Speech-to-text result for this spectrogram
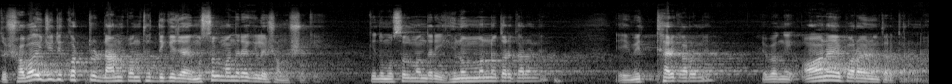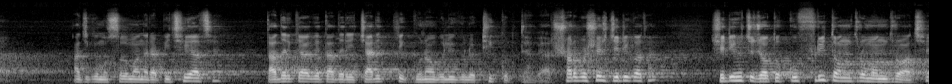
তো সবাই যদি কট্টর ডানপন্থার দিকে যায়, মুসলমানরা গেলে সমস্যা কী? কিন্তু মুসলমানদের এই হীনম্মান্যতার কারণে, এই মিথ্যার কারণে এবং এই অন্যায় পরায়ণতার কারণে আজকে মুসলমানেরা পিছিয়ে আছে, তাদেরকে আগে তাদের এই চারিত্রিক গুণাবলীগুলো ঠিক করতে হবে। আর সর্বশেষ যেটি কথা, সেটি হচ্ছে যত কুফরি তন্ত্রমন্ত্র আছে,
